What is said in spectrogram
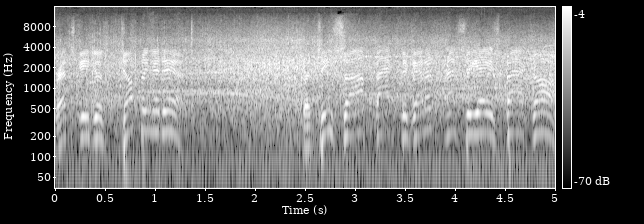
Gretzky just dumping it in. Fetisov back to get it. Messier's back on.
